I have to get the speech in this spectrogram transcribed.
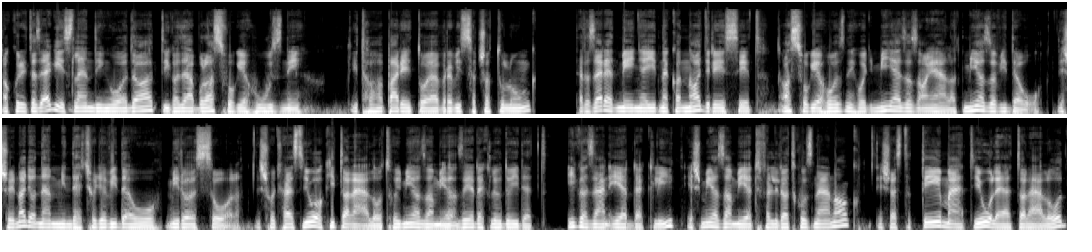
akkor itt az egész landing oldalt igazából az fogja húzni, itt ha a Pareto elvre visszacsatolunk, tehát az eredményeidnek a nagy részét az fogja hozni, hogy mi ez az ajánlat, mi az a videó. És hogy nagyon nem mindegy, hogy a videó miről szól. És hogyha ezt jól kitalálod, hogy mi az, ami az érdeklődőidet igazán érdekli, és mi az, amiért feliratkoznának, és ezt a témát jól eltalálod,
